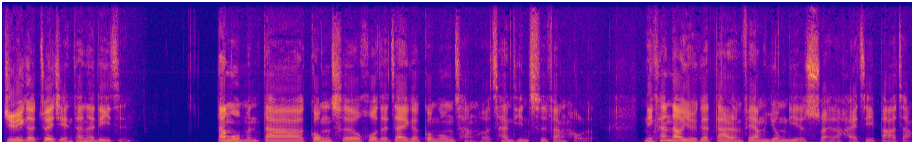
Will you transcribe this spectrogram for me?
举一个最简单的例子，当我们搭公车或者在一个公共场合、餐厅吃饭好了，你看到有一个大人非常用力的甩了孩子一巴掌，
